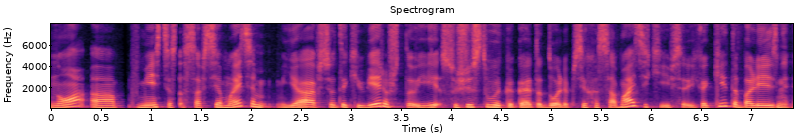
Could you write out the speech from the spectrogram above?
Но а, вместе со всем этим я все-таки верю, что и существует какая-то доля психосоматики и, все, и какие-то болезни болезни.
